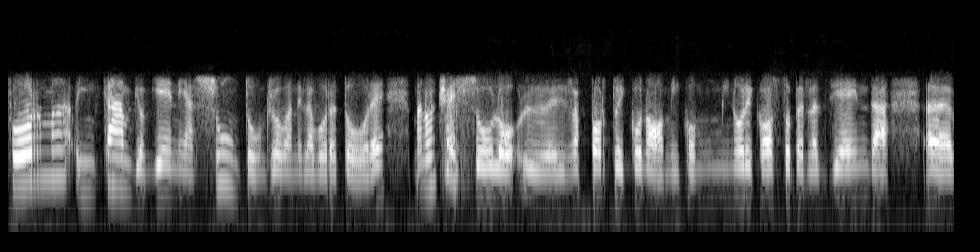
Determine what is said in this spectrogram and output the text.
forma, in cambio viene assunto un giovane lavoratore, ma non c'è solo eh, il rapporto economico, un minore costo per l'azienda eh,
